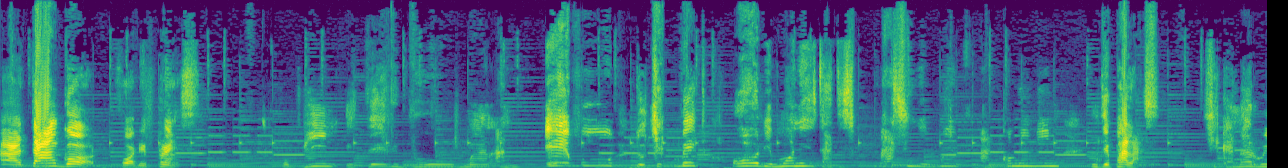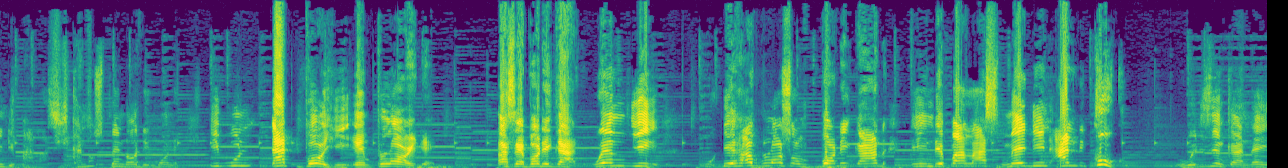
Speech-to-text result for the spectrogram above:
I thank God for the prince for being a very bold man and able to checkmate all the monies that is passing away and coming in in the palace. She cannot ruin the palace. She cannot spend all the money. Even that boy he employed as a bodyguard, when the, they have lots of bodyguard in the palace, maiden and the cook. What is it can they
